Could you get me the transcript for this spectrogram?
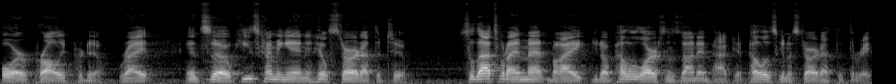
or probably Purdue, right? And so he's coming in and he'll start at the two. So that's what I meant by, you know, Pelle Larsson's not impacted. Pelle's going to start at the three.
